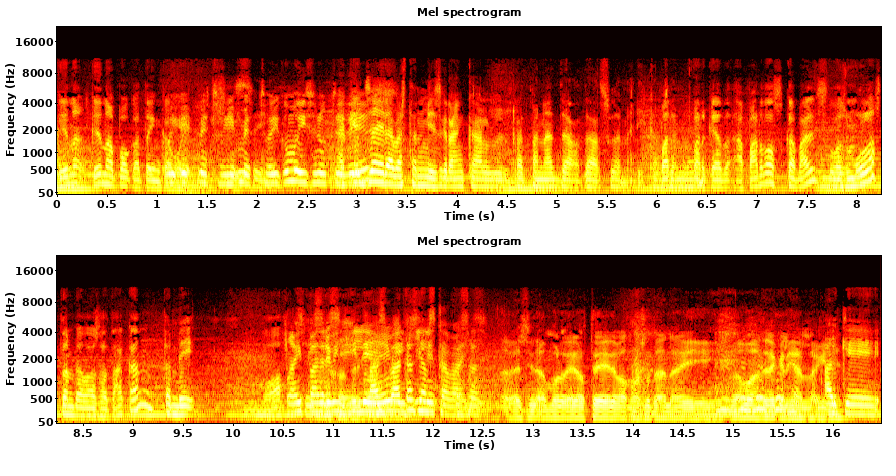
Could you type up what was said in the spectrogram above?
Quina, quina poca tenc Uy, avui. eh, me estoy, me Sí. estoy, como dicen ustedes. Aquest ja era bastant més gran que el ratpenat de, de Sud-amèrica. Per, perquè, a part dels cavalls, les mules també les ataquen? També. Ay, padre, vigile, Las eh, vacas y cosas. A ver si la morderá usted debajo de la sotana y vamos a tener que liarla aquí. El que,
